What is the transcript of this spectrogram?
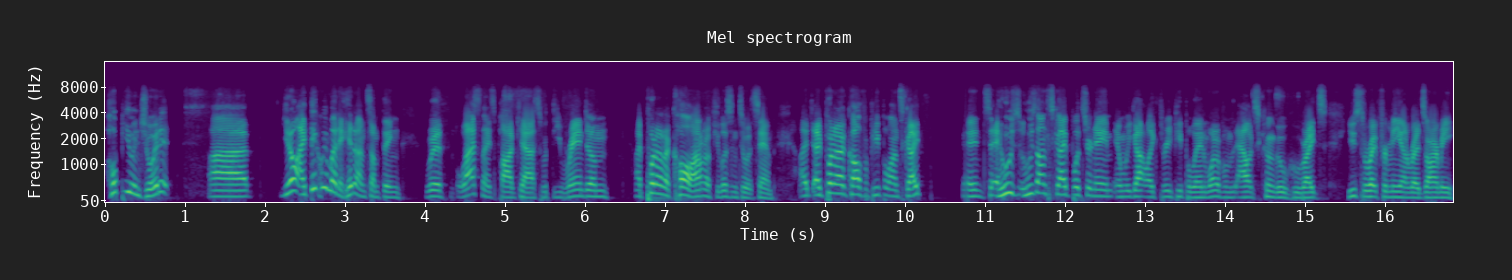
Hope you enjoyed it. Uh you know, I think we might have hit on something with last night's podcast with the random I put out a call. I don't know if you listened to it, Sam. I, I put out a call for people on Skype and say who's who's on Skype. What's your name? And we got like three people in. One of them is Alex Kungu, who writes used to write for me on Red's Army,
